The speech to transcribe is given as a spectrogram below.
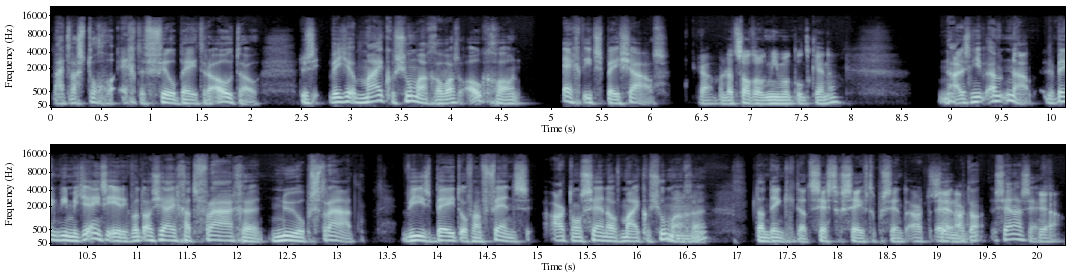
Maar het was toch wel echt een veel betere auto. Dus weet je, Michael Schumacher was ook gewoon echt iets speciaals. ja, maar dat zal er ook niemand ontkennen. Nou, dat is niet, eh, nou, dat ben ik niet met je eens, Erik. Want als jij gaat vragen nu op straat wie is beter of aan fans, Ayrton Senna of Michael Schumacher, dan denk ik dat 60, 70 procent Art, eh, Senna. Ayrton Senna zegt. Ja.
